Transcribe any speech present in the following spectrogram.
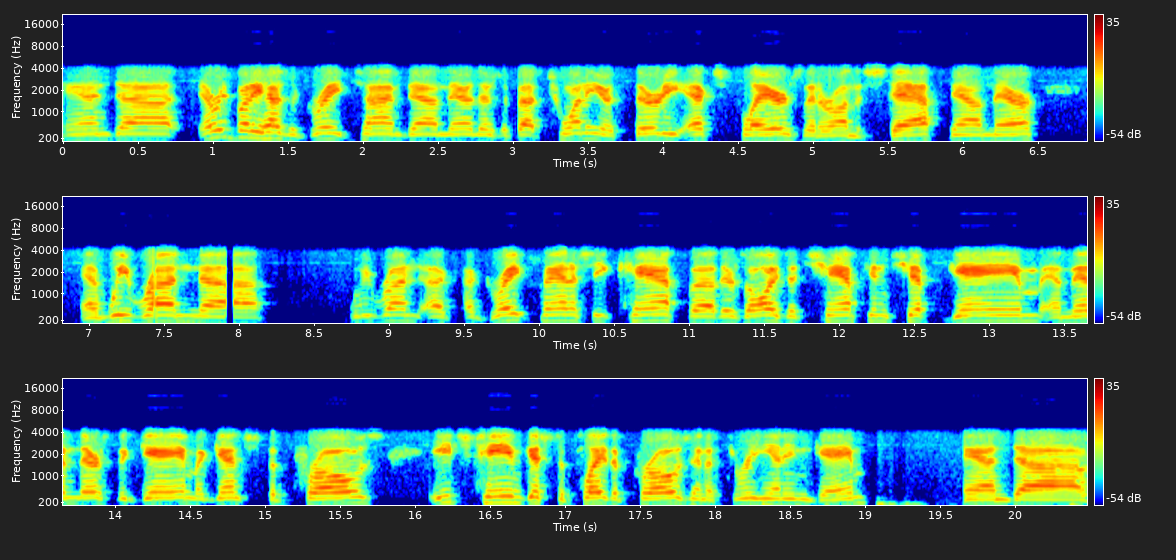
and uh, everybody has a great time down there. There's about 20 or 30 ex-players that are on the staff down there, and we run uh, we run a, a great fantasy camp. Uh, there's always a championship game, and then there's the game against the pros. Each team gets to play the pros in a three-inning game, and uh,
